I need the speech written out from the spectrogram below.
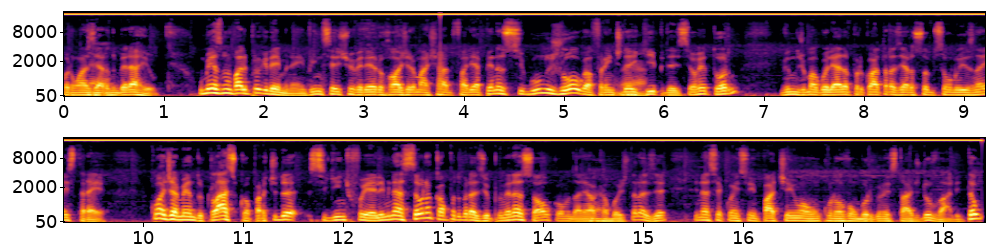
por 1 a 0 é. no Beira-Rio. O mesmo vale para o Grêmio, né? Em 26 de fevereiro, Roger Machado faria apenas o segundo jogo à frente é. da equipe desde seu retorno, vindo de uma goleada por 4 a 0 sobre São Luís na estreia. Com o adiamento do clássico, a partida seguinte foi a eliminação na Copa do Brasil para o Mirassol, como o Daniel é. acabou de trazer, e na sequência o um empate em 1 a 1 com o Novo Hamburgo no estádio do Vale. Então,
